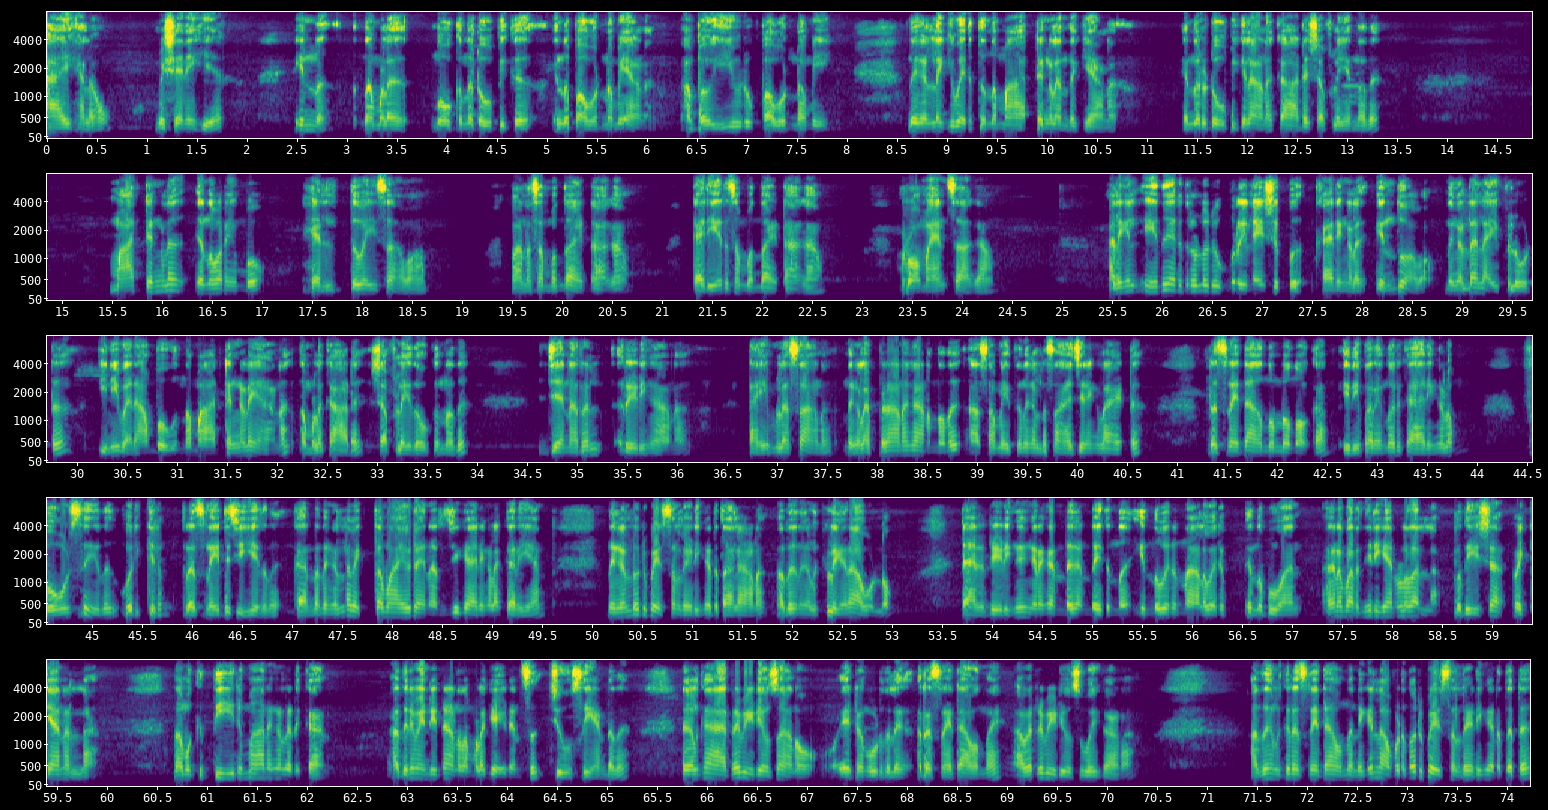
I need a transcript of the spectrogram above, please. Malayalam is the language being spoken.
ഹായ് ഹലോ മിഷനി ഹിയർ ഇന്ന് നമ്മൾ നോക്കുന്ന ടോപ്പിക്ക് ഇന്ന് പൗർണമിയാണ്. അപ്പോൾ ഈ ഒരു പൗർണമി നിങ്ങളിലേക്ക് വരുത്തുന്ന മാറ്റങ്ങൾ എന്തൊക്കെയാണ് എന്നൊരു ടോപ്പിക്കിലാണ് കാർഡ് ഷഫിൾ ചെയ്യുന്നത്. മാറ്റങ്ങൾ എന്ന് പറയുമ്പോൾ ഹെൽത്ത് വൈസ് ആവാം പണസംബന്ധമായിട്ടാകാം കരിയർ സംബന്ധമായിട്ടാകാം റൊമാൻസ് ആകാം അല്ലെങ്കിൽ ഏത് തരത്തിലുള്ള ഒരു റിലേഷൻഷിപ്പ് കാര്യങ്ങൾ എന്തും ആവാം. നിങ്ങളുടെ ലൈഫിലോട്ട് ഇനി വരാൻ പോകുന്ന മാറ്റങ്ങളെയാണ് നമ്മൾ കാർഡ് ഷഫിൾ ചെയ്ത് നോക്കുന്നത്. ജനറൽ റീഡിംഗ് ആണ്. ടൈംലെസ് ആണ്. നിങ്ങൾ എപ്പോഴാണ് കാണുന്നത്? ആ സമയത്ത് നിങ്ങളുടെ സാഹചര്യങ്ങളായിട്ട് റെസനേറ്റ് ആകുന്നുണ്ടോ നോക്കാം. ഇനി പറയുന്ന ഒരു കാര്യങ്ങളും ഫോഴ്സ് ചെയ്ത് ഒരിക്കലും റെസനേറ്റ് ചെയ്യരുത്. കാരണം നിങ്ങളുടെ വ്യക്തമായ ഒരു എനർജി കാര്യങ്ങളൊക്കെ അറിയാൻ നിങ്ങളുടെ ഒരു പേഴ്സണൽ റീഡിംഗ് എടുത്താലാണ് അത് നിങ്ങൾക്ക് ക്ലിയർ ആവുള്ളൂ. ടാരറ്റ് റീഡിങ് ഇങ്ങനെ കണ്ട് കണ്ടിരുന്ന് ഇന്ന് വരും നാളെ വരും എന്ന് പോവാൻ അങ്ങനെ പറഞ്ഞിരിക്കാനുള്ളതല്ല. പ്രതീക്ഷ വെക്കാനല്ല. നമുക്ക് തീരുമാനങ്ങൾ എടുക്കാൻ അതിനു വേണ്ടിയിട്ടാണ് നമ്മളെ ഗൈഡൻസ് ചൂസ് ചെയ്യേണ്ടത്. നിങ്ങൾക്ക് ആരുടെ വീഡിയോസ് ആണോ ഏറ്റവും കൂടുതൽ റെസനേറ്റ് ആവുന്നത് അവരുടെ വീഡിയോസ് പോയി കാണാം. അത് നിങ്ങൾക്ക് റെസനേറ്റ് ആവുന്നുണ്ടെങ്കിൽ അവിടെ നിന്ന് ഒരു പേഴ്സണൽ റീഡിങ് എടുത്തിട്ട്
